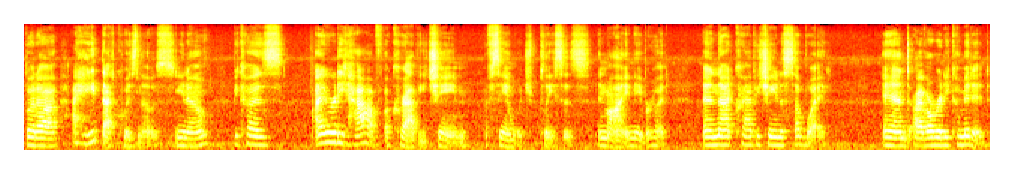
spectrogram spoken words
But uh, I hate that Quiznos, you know, because I already have a crappy chain of sandwich places in my neighborhood. And that crappy chain is Subway. And I've already committed,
